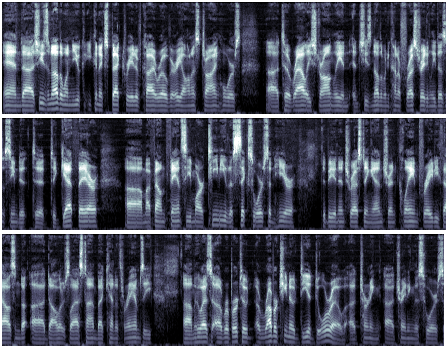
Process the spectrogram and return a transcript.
And she's another one you you can expect. Creative Cairo, very honest, trying horse uh, to rally strongly, and, and she's another one who kind of frustratingly doesn't seem to, to, to get there. Um, I found Fancy Martini, the six horse in here, to be an interesting entrant, claimed for eighty thousand uh, dollars last time by Kenneth Ramsey, um, who has uh, Roberto uh, Robertino Diodoro uh, turning uh, training this horse.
